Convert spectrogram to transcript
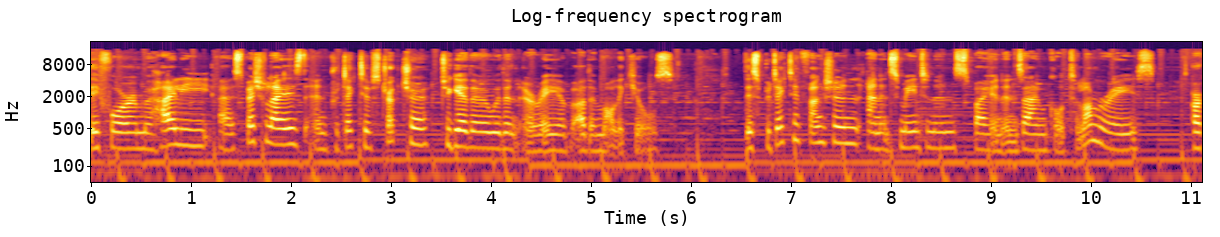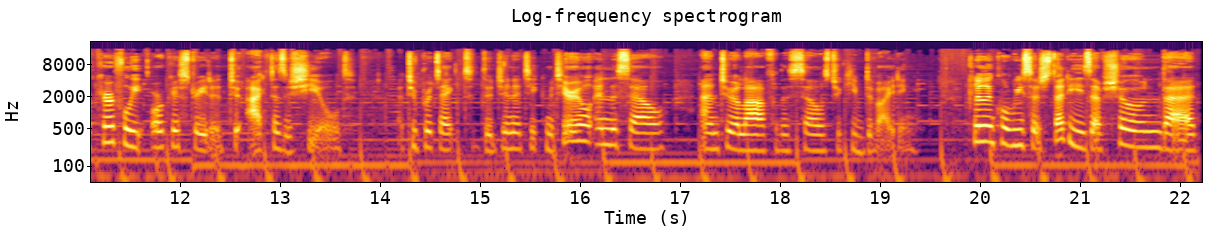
They form a highly uh, specialized and protective structure together with an array of other molecules. This protective function and its maintenance by an enzyme called telomerase are carefully orchestrated to act as a shield, uh, to protect the genetic material in the cell and to allow for the cells to keep dividing. Clinical research studies have shown that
